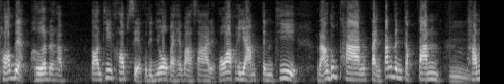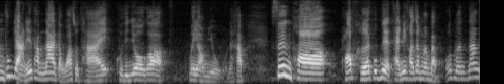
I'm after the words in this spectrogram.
ครอปเนี่ยเฮิร์ตนะครับ ตอนที่ครอปเสียคูตินโยไปให้บาร์ซ่าเนี่ยเพราะว่าพยายามเต็มที่รั้งทุกทางแต่งตั้งเป็นกัปตันอืมทำทุกอย่างที่ทำได้แต่ว่าสุดท้ายคูตินโยก็ไม่ยอมอยู่นะครับ ซึ่งพอครอปเฮิร์ตปุ๊บเนี่ยแทนที่เขาจะมาแบบโอ๊ยมันนั่ง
